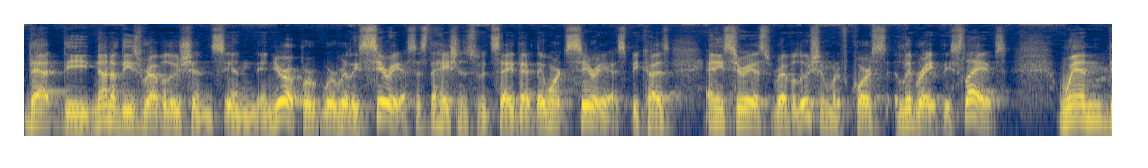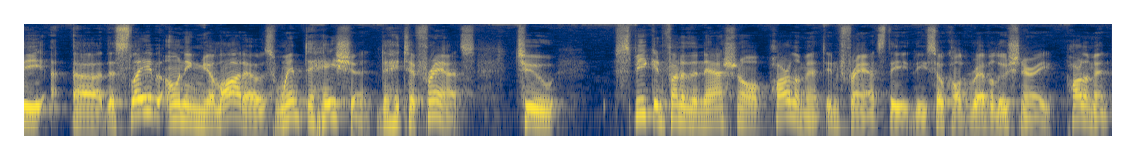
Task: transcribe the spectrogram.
that the, none of these revolutions in, in Europe were, were really serious. As the Haitians would say, that they weren't serious because any serious revolution would, of course, liberate the slaves. When the, uh, the slave owning mulattoes went to, Haitian, to, to France to speak in front of the national parliament in France, the, the so called revolutionary parliament,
